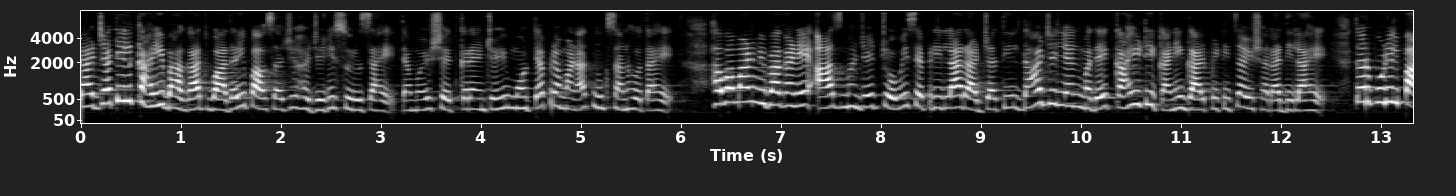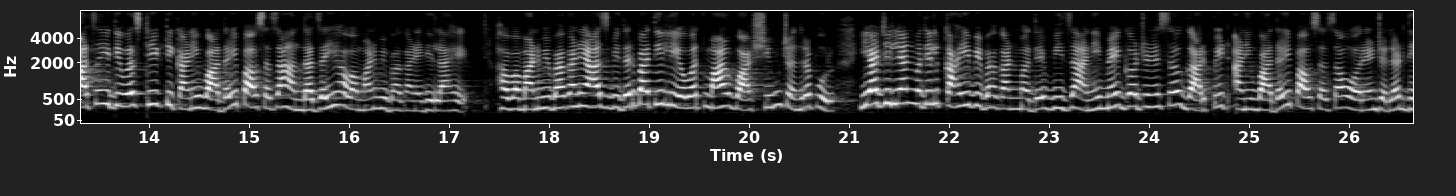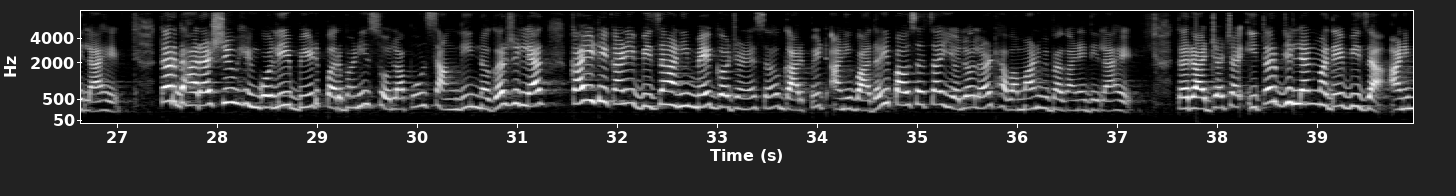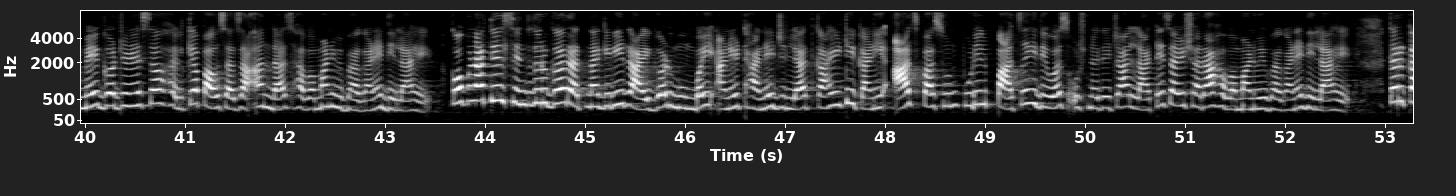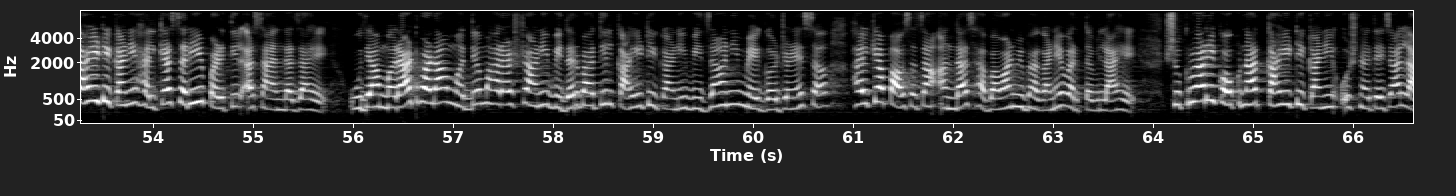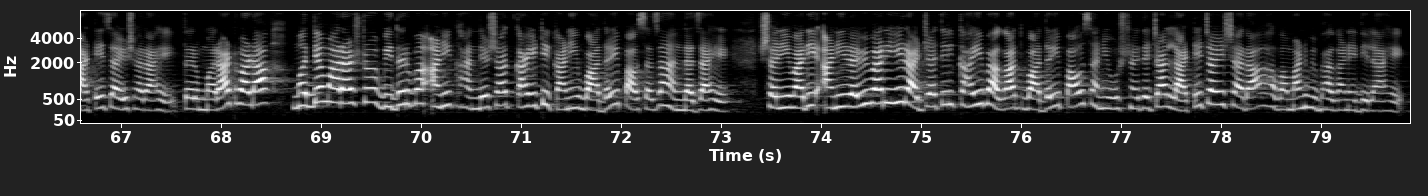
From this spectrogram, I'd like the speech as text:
राज्यातील काही भागात वादळी पावसाची हजेरी सुरूच आहे. त्यामुळे शेतकऱ्यांचेही मोठ्या प्रमाणात नुकसान होत आहे. हवामान विभागाने आज म्हणजे चोवीस एप्रिलला राज्यातील दहा जिल्ह्यांमध्ये काही ठिकाणी गारपिटीचा इशारा दिला आहे. तर पुढील पाचही दिवस ठिकठिकाणी वादळी पावसाचा अंदाजही हवामान विभागाने दिला आहे. हवामान विभागाने आज विदर्भातील यवतमाळ वाशिम चंद्रपूर या जिल्ह्यांमधील काही विभागांमध्ये विजा आणि मेघगर्जनेसह गारपीट आणि वादळी पावसाचा ऑरेंज अलर्ट दिला आहे. तर धाराशिव हिंगोली बीड परभणी सोलापूर सांगली नगर जिल्ह्यात काही ठिकाणी विजा आणि मेघगर्जनेसह गारपीट आणि वादळी पावसाचा येलो अलर्ट हवामान विभागाने दिला आहे. तर राज्याच्या इतर जिल्ह्यांमध्ये विजा आणि मेघगर्जनेसह हलक्या पावसाचा अंदाज हवामान विभागाने दिला आहे. कोकणातील सिंधुदुर्ग रत्नागिरी रायगड मुंबई आणि ठाणे जिल्ह्यात काही ठिकाणी आजपासून पुढील पाचही दिवस उष्णतेच्या लाटेचा इशारा हवामान विभागाने दिला आहे. तर काही ठिकाणी हलक्या सरीही पडतील असा अंदाज आहे. उद्या मराठवाडा मध्य महाराष्ट्र आणि विदर्भातील काही ठिकाणी विजा आणि मेघगर्जनेसह हलक्या पावसाचा अंदाज हवामान विभागाने वर्तविला आहे. शुक्रवारी कोकणात काही ठिकाणी उष्णतेच्या लाटेचा इशारा आहे. तर मराठवाडा मध्य महाराष्ट्र विदर्भ आणि खानदेशात काही ठिकाणी वादळी पावसाचा अंदाज आहे. शनिवारी आणि रविवारीही राज्यातील काही भागात वादळी पाऊस आणि उष्णतेच्या लाटेचा इशारा हवामान विभागाने दिला आहे.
